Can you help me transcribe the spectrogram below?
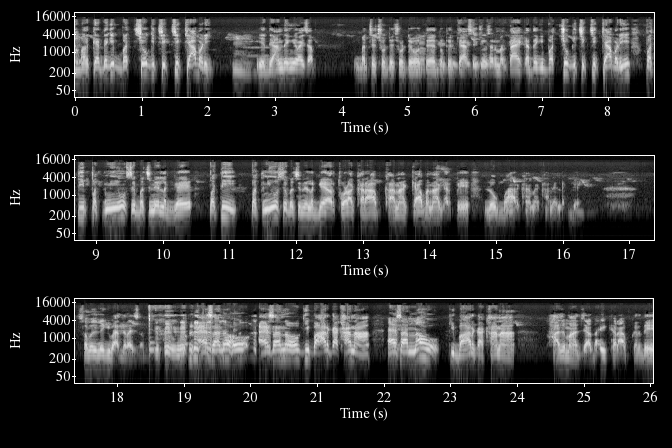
और कहते कि बच्चों की चिक चिक क्या बड़ी? हम्म। ये ध्यान देंगे भाई साहब। बच्चे छोटे छोटे होते हैं तो फिर क्या सिचुएशन बनता है? कहते हैं कि बच्चों की चिक चिक क्या बड़ी? पति पत्नियों से बचने लग गए पति पत्नियों से बचने लग गए और थोड़ा खराब खाना क्या बना घर पे? लोग बाहर खाना खाने लग गए। समझने की बात है भाई साहब। ऐसा ना हो ऐसा ना हो कि बाहर का खाना ऐसा ना हो कि बाहर का खाना हाजमा ज़्यादा ही खराब कर दे।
